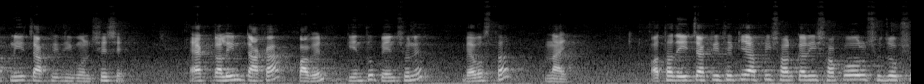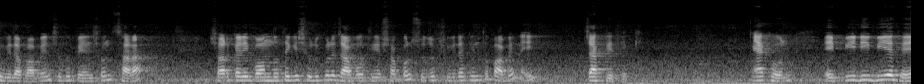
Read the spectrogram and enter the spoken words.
আপনি চাকরি জীবন শেষে এককালীন টাকা পাবেন, কিন্তু পেনশনের ব্যবস্থা নাই। অর্থাৎ এই চাকরি থেকে আপনি সরকারি সকল সুযোগ সুবিধা পাবেন, শুধু পেনশন ছাড়া সরকারি বন্ধ থেকে শুরু করে যাবতীয় সকল সুযোগ সুবিধা কিন্তু পাবেন এই চাকরি থেকে। এখন এই পিডিবিএফে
